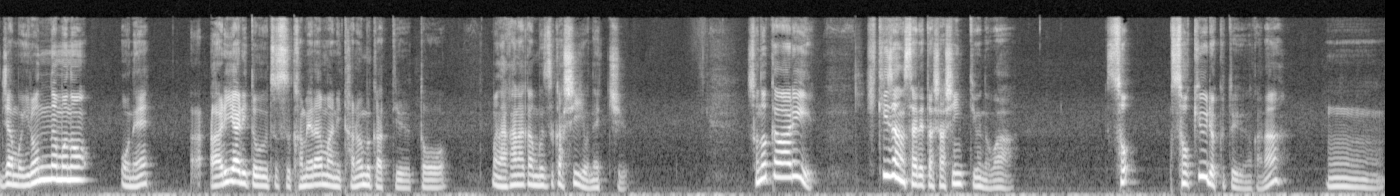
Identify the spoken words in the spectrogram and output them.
じゃあもういろんなものをねありありと映すカメラマンに頼むかっていうと、まあ、なかなか難しいよねっちゅう。その代わり引き算された写真っていうのは訴求力というのかな。うん。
